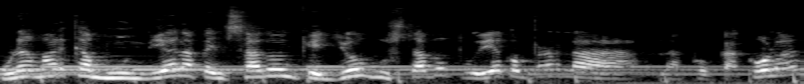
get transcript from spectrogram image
Una marca mundial ha pensado en que yo, Gustavo, podía comprar la, Coca-Cola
